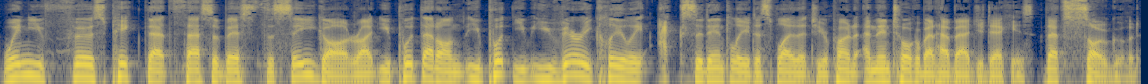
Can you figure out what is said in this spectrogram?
when you first pick that Thasabest the Sea God, right, you put that on, you put, you, you very clearly accidentally display that to your opponent and then talk about how bad your deck is. That's so good.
